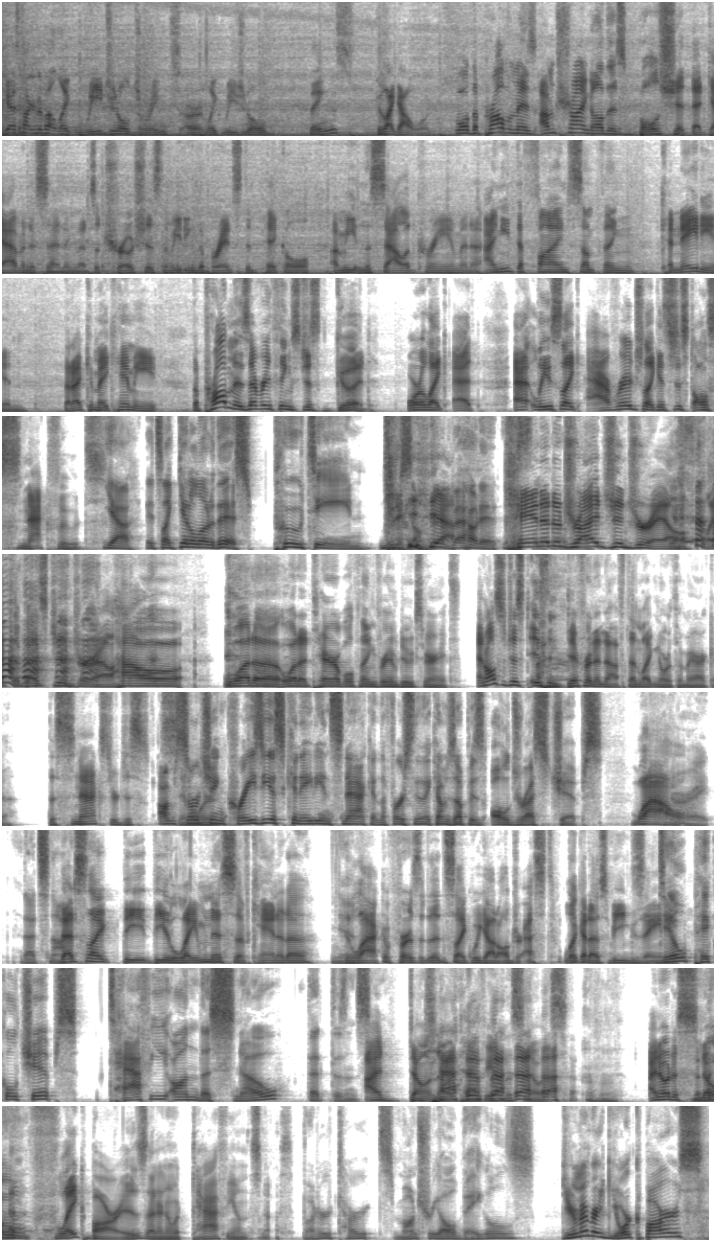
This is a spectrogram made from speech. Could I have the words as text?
Guys talking about like regional drinks or like regional things? Because I got one. Well, the problem is I'm trying all this bullshit that Gavin is sending that's atrocious. I'm eating the Branston pickle, I'm eating the salad cream, and I need to find something Canadian that I can make him eat. The problem is everything's just good. Or like at at least like average, like it's just all snack foods. Yeah, it's like get a load of this poutine. Do something Yeah. about it. Canada dry ginger ale, like the best ginger ale. How what a what a terrible thing for him to experience. And also just isn't different enough than like North America. The snacks are just I'm similar. searching craziest Canadian snack, and the first thing that comes up is all dressed chips. Wow. All right, that's not. That's like the the lameness of Canada. Yeah. The lack of person. It's like we got all dressed. Look at us being zany. dill pickle chips, taffy on the snow. That doesn't. Sound, I don't know what taffy on the snow is. Mm-hmm. I know what a snowflake bar is. I don't know what taffy on the snow is. butter tarts, Montreal bagels. Do you remember York bars?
